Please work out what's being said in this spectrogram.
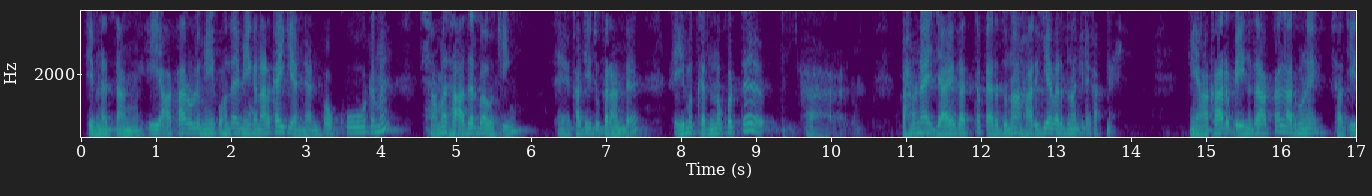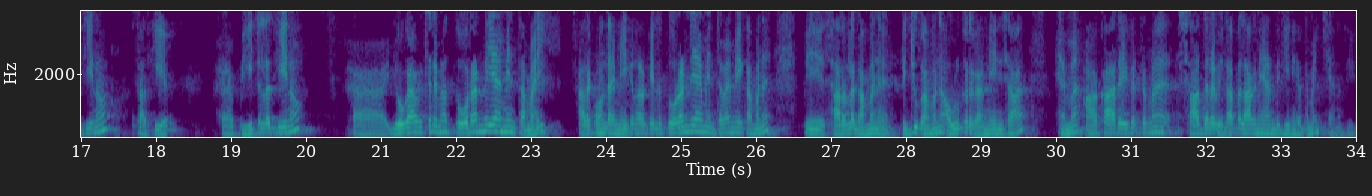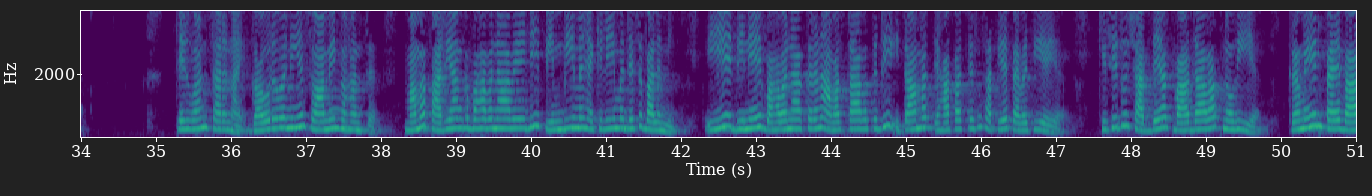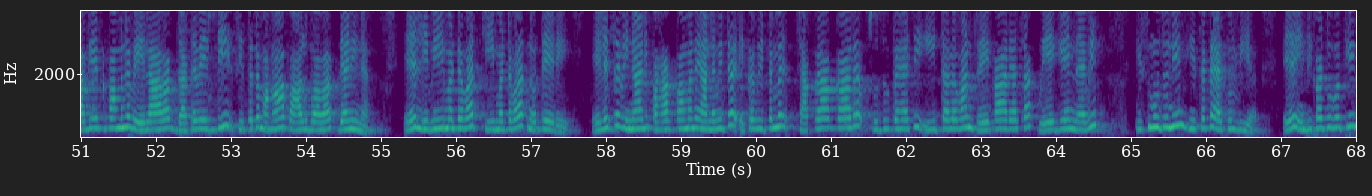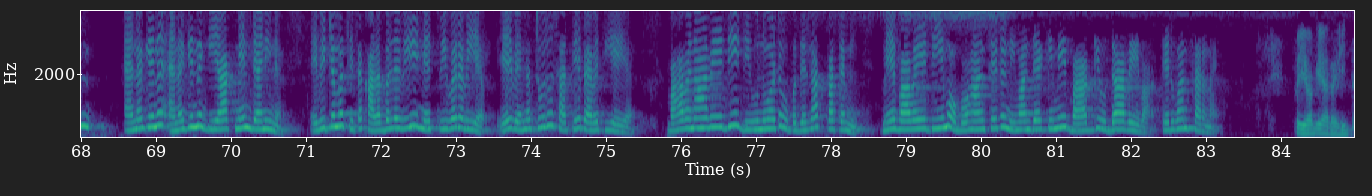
එහෙම නැත්නම් ඒ ආකාරවල මේක හොඳයි මේක නරකයි කියන්නේ අනිත් ඔක්කොටම සම සාදර බවකින් කටයුතු කරන්න. එහෙම කරනකොට භවනායේ ජයගත්ත පෙරදුනා හරිය වැරදුනා කියලා එකක් නැහැ. මේ ආකාර පේන තාක්කල් අරමුණේ සතිය තියෙනවා සතිය පිහිටලා තියෙනවා යෝගාවචරය මම තෝරන්න යෑමෙන් තමයි අරක හොඳයි මේක නරක කියලා තෝරන්න යෑමෙන් තමයි මේ ගමන මේ සරල ගමන ඍජු ගමන අවුල් කරගන්නේ නිසා හැම ආකාරයකටම සාදර වෙලා බලාගෙන යන්න කියන එක තමයි කියන්නේ. තෙරුවන් සරණයි ගෞරවනීය ස්වාමින් වහන්සේ මම පරියංග භාවනාවේදී පිම්බීම හැකිලිම දෙස බලමි. ඊයේ දිනේ භාවනා කරන අවස්ථාවකදී ඊටමත් යහපත් ලෙස සතිය පැවතියේය. කිසිදු ශබ්දයක් බාධාවක් නොවිය. ක්‍රමයෙන් පැය භාගයක පමණ වේලාවක් ගත වෙද්දී සිතට මහා පාළු බවක් දැනින. එය ලිවීමටවත් කීමටවත් නොතේරේ. එලෙස විනාඩි 5ක් පමණ යන විට එක විටම චක්‍රාකාර සුදු පැහැති ඊතලවන් රේඛා රැසක් වේගයෙන් නැවිත් හිස්මුදුනින් හිසට ඇතුල් විය. එය ඉදිකටුවකින් ඇනගෙන ඇනගෙන ගියාක් මෙන් දැනින. එවිටම සිත කලබල වී net විවර විය. ඒ වෙනතුරු සතිය පැවතියේය. භාවනාවේදී දියුණුවට උපදේශක් පතමි. මේ භවයේදීම ඔබ වහන්සේට නිවන් දැකීමේ වාග්ය උදා වේවා. තෙරුවන් සරණයි. ඒ වගේ අර හිත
